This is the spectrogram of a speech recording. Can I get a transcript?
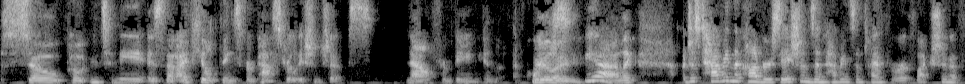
so potent to me is that I've healed things from past relationships now from being in, of course. Really? Yeah, like just having the conversations and having some time for reflection of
